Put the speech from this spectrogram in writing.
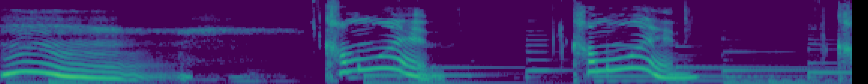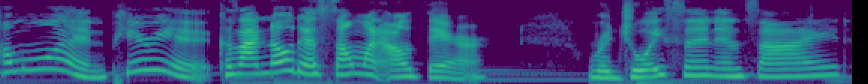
Hmm. Come on. Come on. Come on. Period. Because I know there's someone out there rejoicing inside,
